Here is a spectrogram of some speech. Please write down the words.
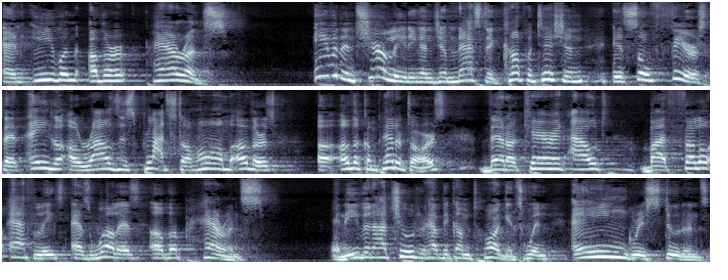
and even other parents. Even in cheerleading and gymnastic, competition is so fierce that anger arouses plots to harm others, uh, other competitors that are carried out by fellow athletes as well as other parents. And even our children have become targets when angry students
